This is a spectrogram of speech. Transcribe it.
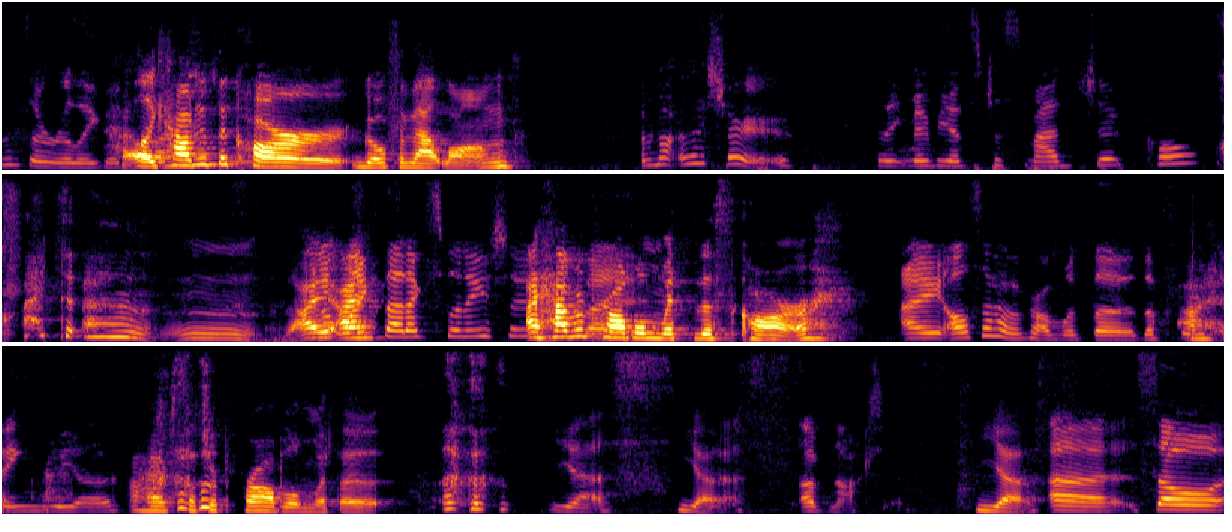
that's a really good. Like, how did the car go for that long? I'm not really sure. I think maybe it's just magical. I, d- uh, mm, I, I, don't I, like that explanation. I have a problem with this car. I also have a problem with the the Ford I- Anglia. I have such a problem with it. Yes. Yes. Yes. Obnoxious. Yes. Uh, so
